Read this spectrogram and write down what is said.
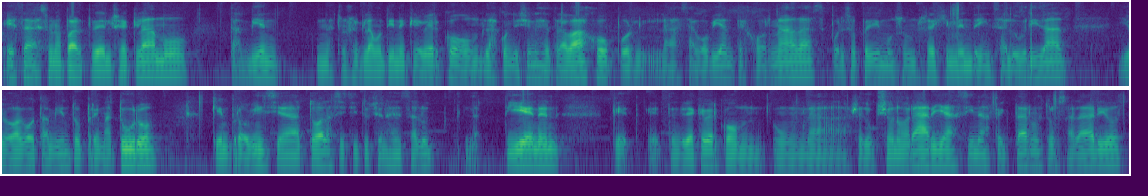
Esa es una parte del reclamo. También nuestro reclamo tiene que ver con las condiciones de trabajo por las agobiantes jornadas. Por eso pedimos un régimen de insalubridad y agotamiento prematuro que en provincia todas las instituciones de salud tienen, que, tendría que ver con una reducción horaria sin afectar nuestros salarios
